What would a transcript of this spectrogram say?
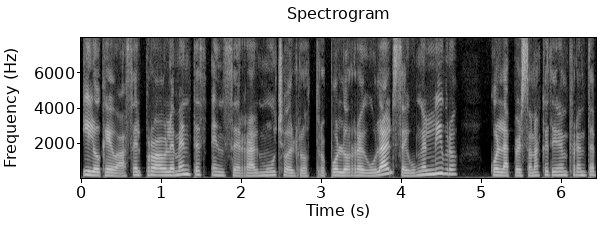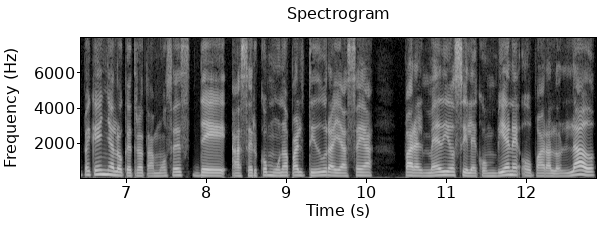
y lo que va a hacer probablemente es encerrar mucho el rostro. Por lo regular, según el libro, con las personas que tienen frente pequeña, lo que tratamos es de hacer como una partidura, ya sea para el medio si le conviene o para los lados,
